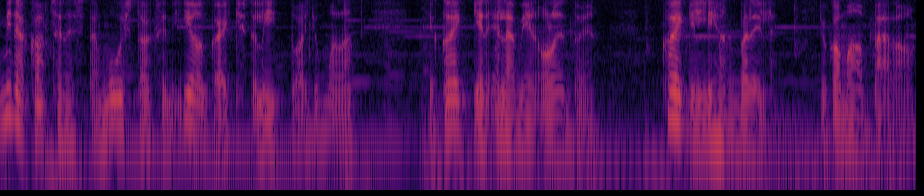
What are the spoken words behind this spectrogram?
ja minä katselen sitä muistaakseni kaikista liittoa Jumalan ja kaikkien elävien olentojen, kaiken lihan välille, joka maan päällä on.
